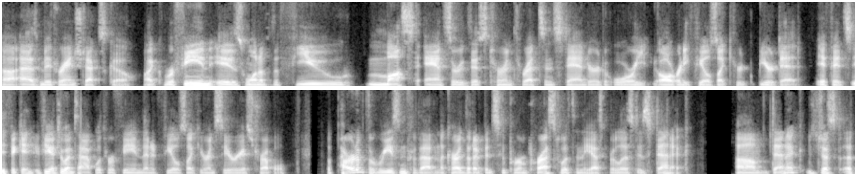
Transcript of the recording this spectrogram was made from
uh, as mid-range decks go. Like Raffine is one of the few must answer this turn threats in standard, or it already feels like you're you're dead. If it's if it get, if you get to untap with Raffine, then it feels like you're in serious trouble. But part of the reason for that, and the card that I've been super impressed with in the Esper list, is Dennick. Um, Dennick is just a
